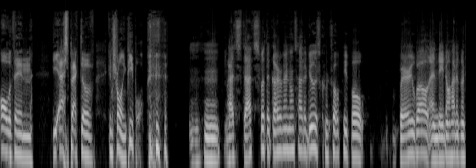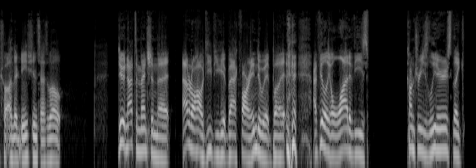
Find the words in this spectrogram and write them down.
all within the aspect of controlling people. mm-hmm. That's that's what the government knows how to do is control people very well, and they know how to control other nations as well. Dude, not to mention that I don't know how deep you get back far into it, but I feel like a lot of these countries' leaders, like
